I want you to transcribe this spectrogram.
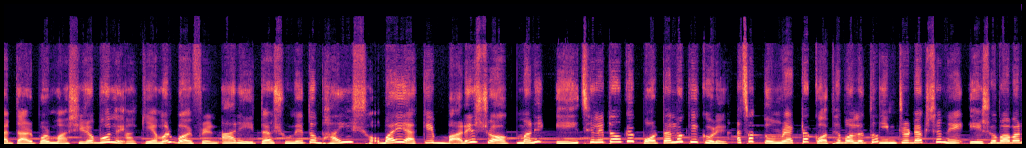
আর তারপর মাসিরও বলে, আকি আমার বয়ফ্রেন্ড আর এটা শুনে তো ভাই সবাই একেবারে শখ মানে এই ছেলেটা ওকে পটালো কি করে? আচ্ছা তোমরা একটা কথা বলো তো। ইন্ট্রোডাকশনে এসব আবার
